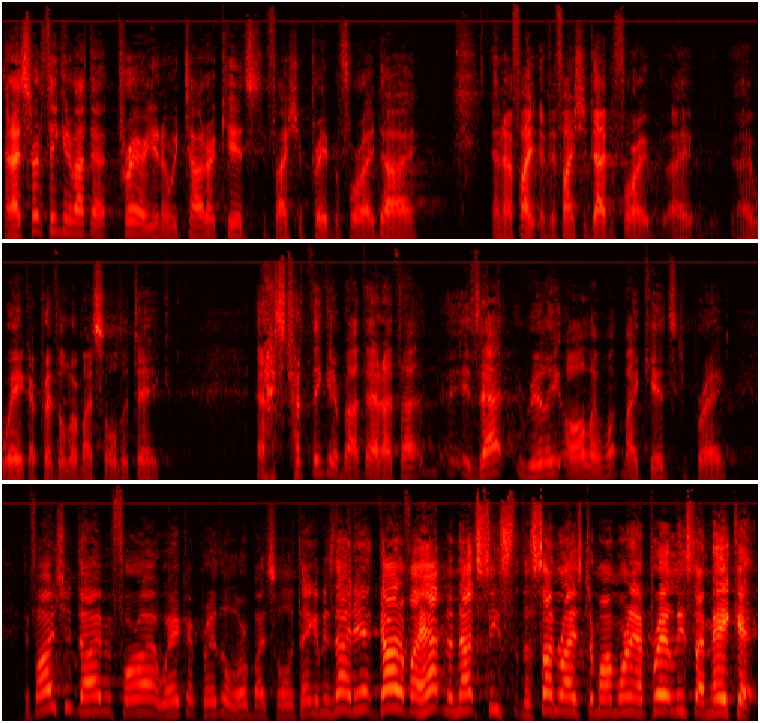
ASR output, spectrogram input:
And I started thinking about that prayer. You know, we taught our kids if I should pray before I die. And if I, if I should die before I, I, I wake, I pray the Lord my soul to take. And I started thinking about that. And I thought, is that really all I want my kids to pray? If I should die before I wake, I pray the Lord my soul to take him. Is that it? God, if I happen to not see the sunrise tomorrow morning, I pray at least I make it.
